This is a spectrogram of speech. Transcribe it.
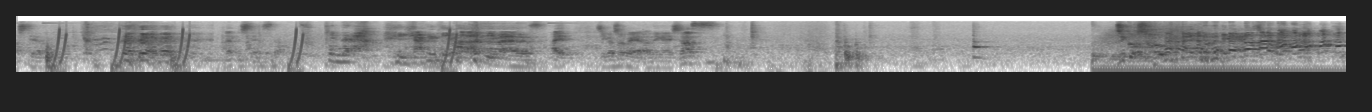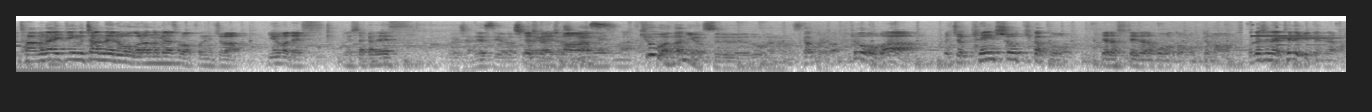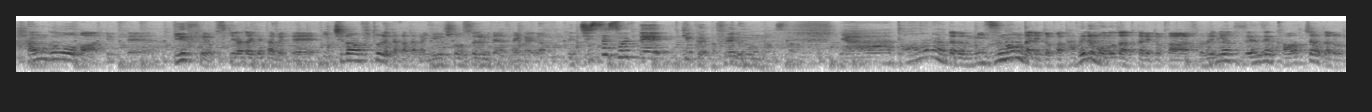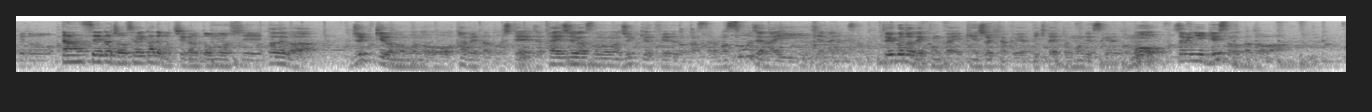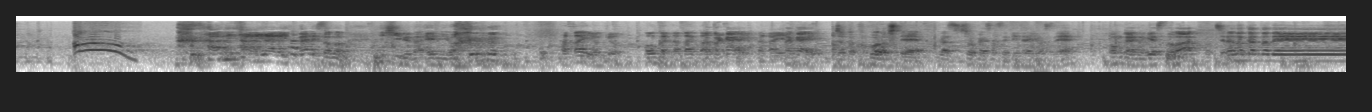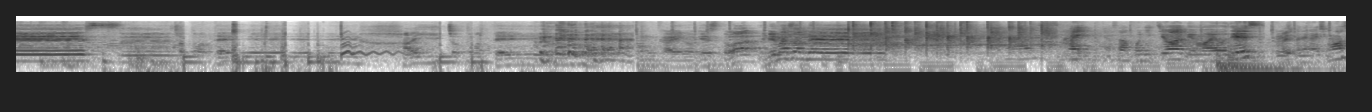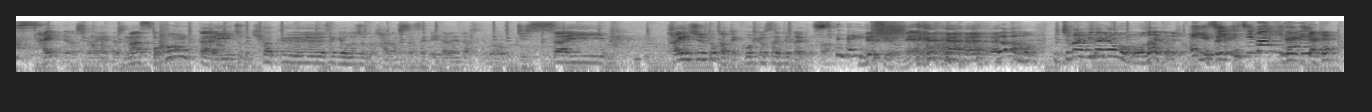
回してやろう何してんですか？金だよ。いや今何今やです。はい。自己紹介お願いします。自己紹介。お願いしまサムライティングチャンネルをご覧の皆様こんにちは。ゆうまです。吉高ですすこいちゃんです。よろしくお願いします。します。今日は何をする動画なんですか？これは。今日は一応検証企画をやらせていただこうと思ってます。私ねテレビでねなんかハングオーバーって言ってビュッフェを好きなだけ食べて一番太れた方が優勝するみたいな大会が。え実際それって結構やっぱ増えるもんなんですか？いやーどうなんだろう。水飲んだりとか食べるものだったりとかそれによって全然変わっちゃうだろうけど男性か女性かでも違うと思うし。例えば1 0キロのものを食べたとしてじゃあ体重がそのまま1 0キロ増えるのかって言ったら、まあ、そうじゃないじゃないですか。ということで今回検証企画をやっていきたいと思うんですけれどもちなみにゲストの方は？何何何？何そのニヒルな笑みは高いよ今日。今回高いか？ら高い？高いよ。高い。ちょっと心してプラス紹介させていただきますね。今回のゲストはこちらの方です。ちょっと待って。はいちょっと待って。今 回のゲストはエビマさんです。はい、皆さんこんにちは、ビューマヨです。よろしくお願いします。はい、よろしくお願いいたします。今回ちょっと企画先ほどちょっと話させていただいたんですけど、実際体重とかって公表されてたりとか？です。よね。だからもう一番左はもうモザイクでしょ？え、一一番左？左だけ？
